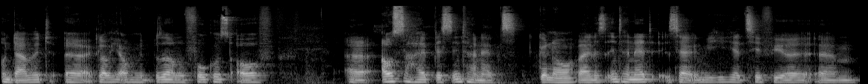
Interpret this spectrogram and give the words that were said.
Und damit, äh, glaube ich, auch mit besonderem Fokus auf äh, außerhalb des Internets. Genau. Weil das Internet ist ja irgendwie jetzt hier für ähm,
